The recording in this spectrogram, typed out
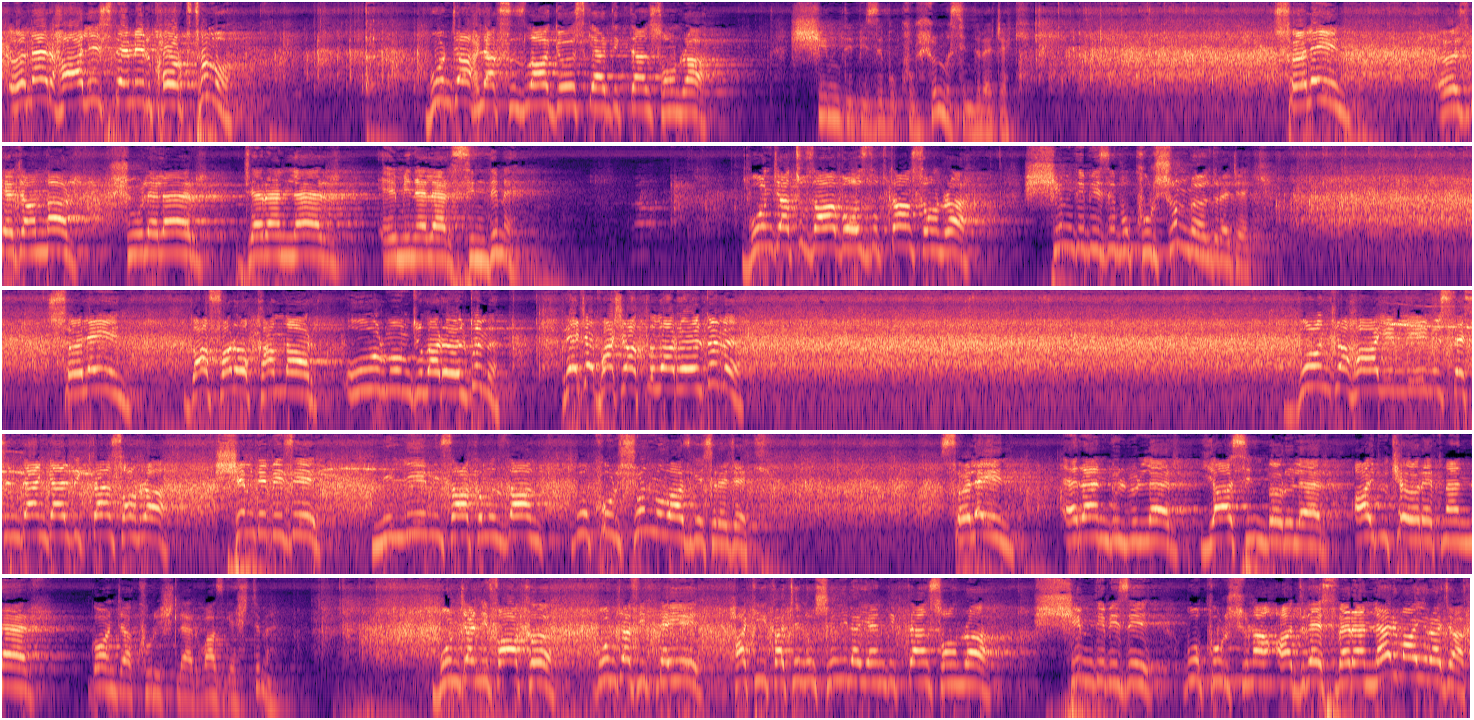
Ömer Halis Demir korktu mu? Bunca ahlaksızlığa göğüs gerdikten sonra şimdi bizi bu kurşun mu sindirecek? Söyleyin. Özgecanlar, Şuleler, Cerenler, Emineler sindi mi? Bunca tuzağı bozduktan sonra şimdi bizi bu kurşun mu öldürecek? Söyleyin. Gaffar Okkanlar, Uğur Mumcular öldü mü? Recep Haşatlılar öldü mü? Bunca hainliğin üstesinden geldikten sonra şimdi bizi milli misakımızdan bu kurşun mu vazgeçirecek? Söyleyin Eren Bülbüller, Yasin Börüler, Aybüke öğretmenler, Gonca Kurişler vazgeçti mi? Bunca nifakı, bunca fitneyi hakikatin ışığıyla yendikten sonra şimdi bizi bu kurşuna adres verenler mi ayıracak?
